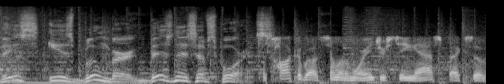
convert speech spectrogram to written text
This is Bloomberg Business of Sports. Talk about some of the more interesting aspects of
